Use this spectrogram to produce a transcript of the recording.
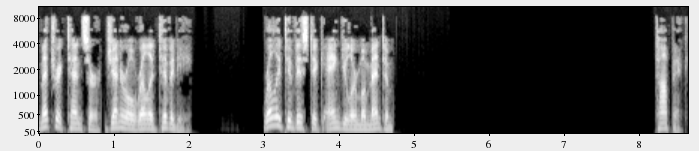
Metric tensor general relativity. Relativistic angular momentum. Topic.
